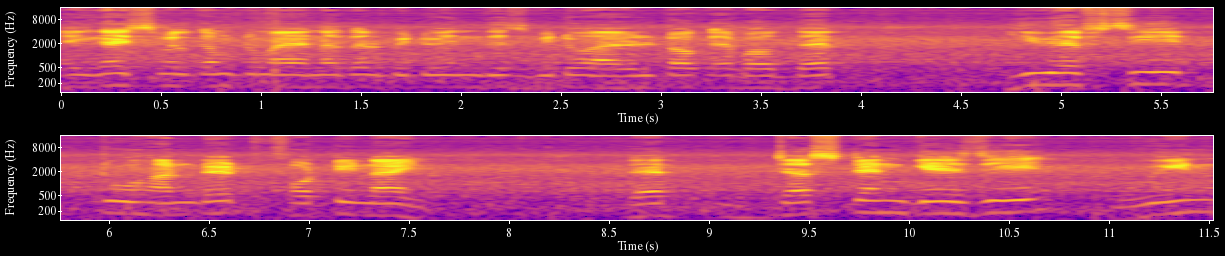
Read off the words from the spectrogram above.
hey guys welcome to my another video. In this video i will talk about that ufc 249 that justin Gaethje win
